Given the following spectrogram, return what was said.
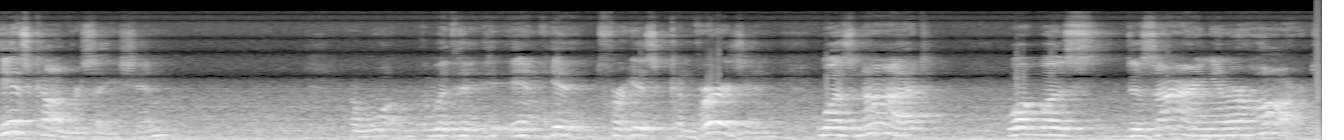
his conversation, uh, with in his, for his conversion was not what was desiring in her heart.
